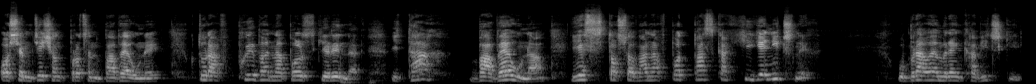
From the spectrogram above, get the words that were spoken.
80% bawełny, która wpływa na polski rynek. I ta bawełna jest stosowana w podpaskach higienicznych. Ubrałem rękawiczki,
